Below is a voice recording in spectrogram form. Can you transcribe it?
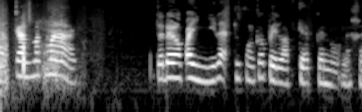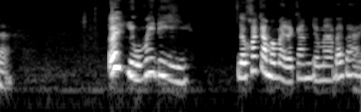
รักกันมาก ๆ จะเดินลงไปอย่างนี้แหละ ทุกคนก็ไปรับแก๊บกันหนูนะคะ เอ้ยหรือว่าไม่ดี เดี๋ยวค่อยกลับมาใหม่ละกัน เดี๋ยวมาบ๊ายบาย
